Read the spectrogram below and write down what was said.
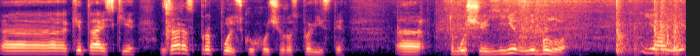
е, китайські. Зараз про польську хочу розповісти, е, тому що її не було. Я її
